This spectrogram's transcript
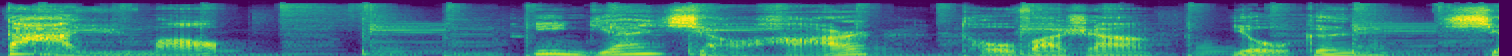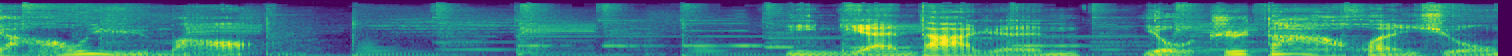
大羽毛，印第安小孩头发上有根小羽毛。印第安大人有只大浣熊，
